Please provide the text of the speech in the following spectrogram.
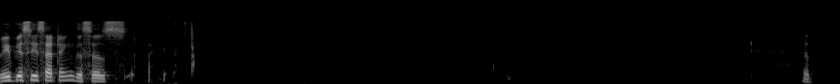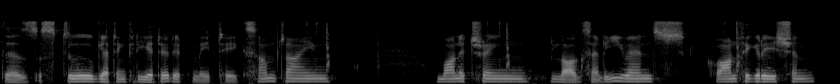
VPC setting, this is okay. It is still getting created. It may take some time monitoring, logs and events, configuration.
